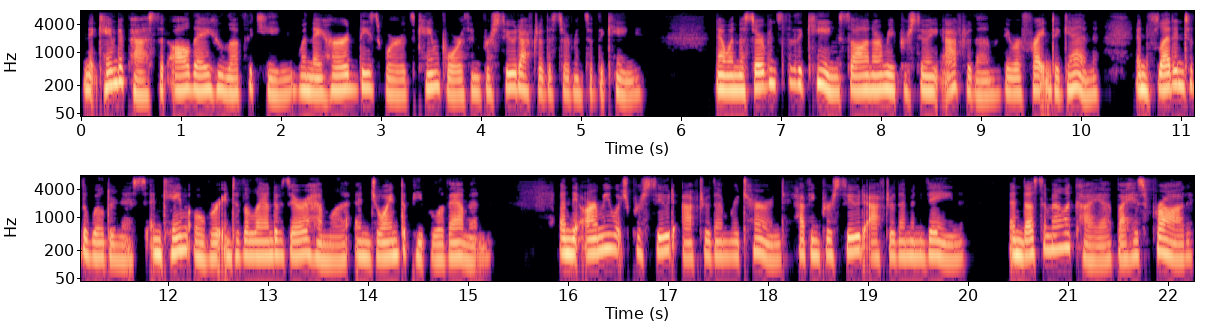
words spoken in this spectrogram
And it came to pass that all they who loved the king, when they heard these words, came forth and pursued after the servants of the king. Now when the servants of the king saw an army pursuing after them, they were frightened again, and fled into the wilderness, and came over into the land of Zarahemla, and joined the people of Ammon. And the army which pursued after them returned, having pursued after them in vain. And thus Amalickiah, by his fraud,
